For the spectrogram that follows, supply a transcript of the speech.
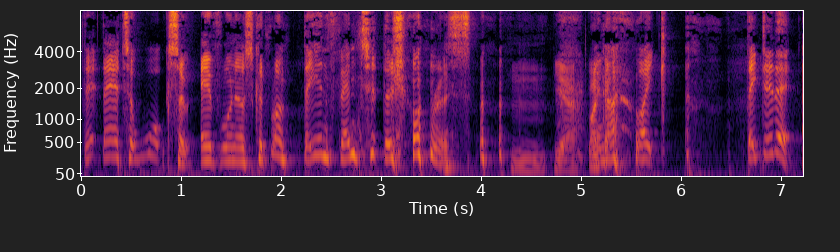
They, they, had to walk so everyone else could run. They invented the genres. mm, yeah, like you know, like they did it.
